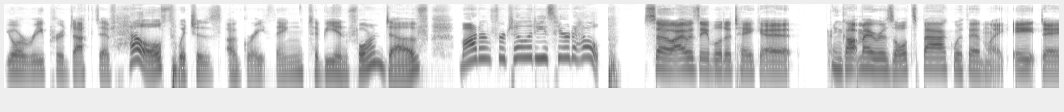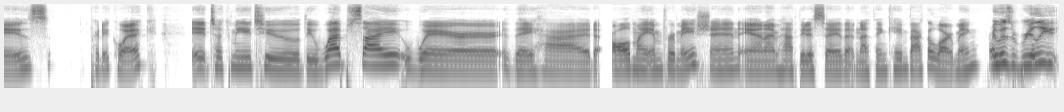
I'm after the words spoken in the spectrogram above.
your reproductive health, which is a great thing to be informed of, modern fertility is here to help. So I was able to take it and got my results back within like eight days, pretty quick. It took me to the website where they had all my information, and I'm happy to say that nothing came back alarming. It was really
